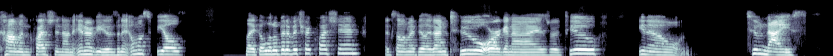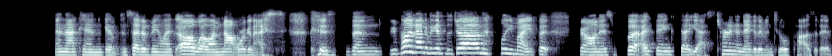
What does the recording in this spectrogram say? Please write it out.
common question on interviews, and it almost feels like a little bit of a trick question. Like someone might be like, I'm too organized or too, you know, too nice and that can get instead of being like oh well i'm not organized because then you're probably not going to get the job. Well you might but you're honest but i think that yes turning a negative into a positive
